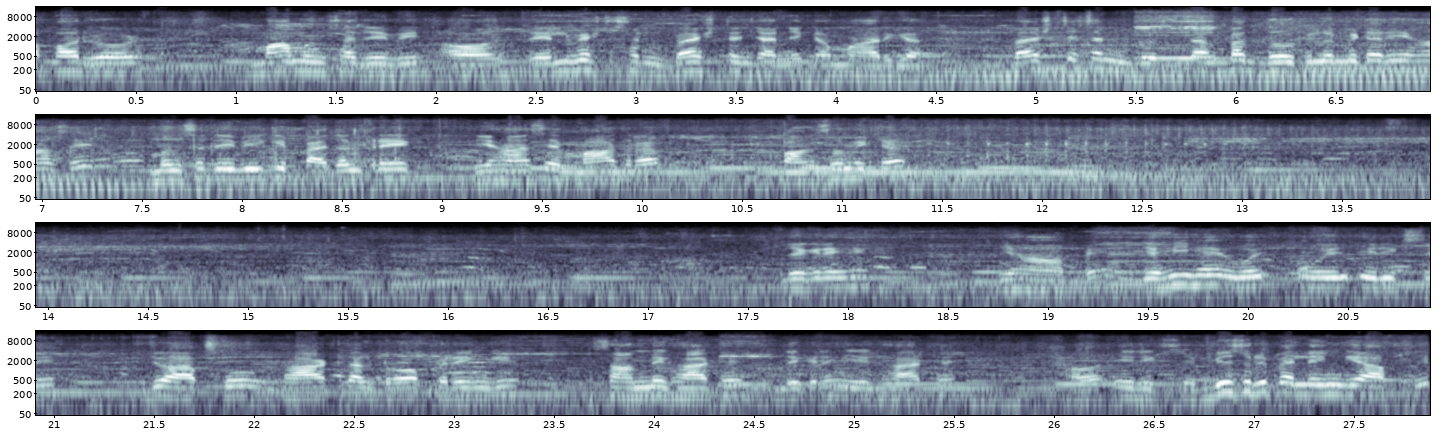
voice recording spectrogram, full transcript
अपर रोड माँ मनसा देवी और रेलवे स्टेशन बस स्टैंड जाने का मार्ग। बस स्टेशन लगभग दो किलोमीटर यहाँ से मनसा देवी की पैदल ट्रैक यहाँ से मात्र 500 मीटर। देख रहे हैं, यहाँ पे यही है वो ई रिक्शे जो आपको घाट तक ड्रॉप करेंगे। सामने घाट है देख रहे हैं ये घाट है और ई रिक्शे। बीस रुपये लेंगे आपसे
